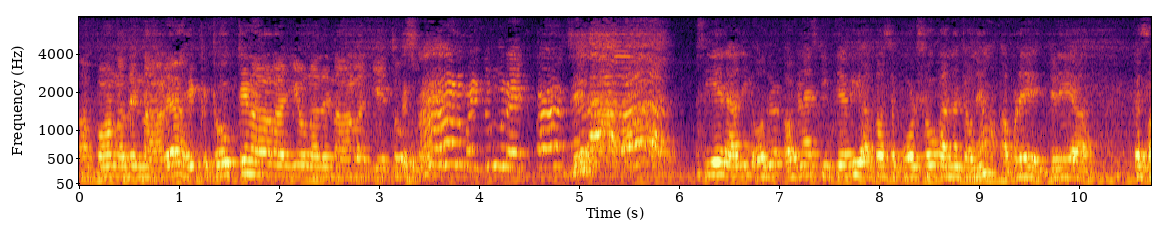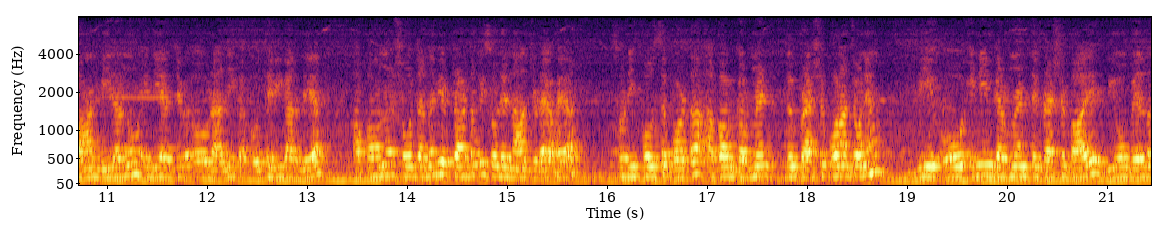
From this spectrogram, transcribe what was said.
ਆਪਾਂ ਉਹਨਾਂ ਦੇ ਨਾਲ ਆ ਇੱਕ ਠੋਕੇ ਨਾਲ ਆ ਜੀ ਉਹਨਾਂ ਦੇ ਨਾਲ ਆ ਜੀ ਤੋਂ ਕਿਸਾਨ ਮਜ਼ਦੂਰ ਏਕਤਾ ਅਸੀਂ ਇਹ ਰੈਲੀ ਆਰਗੇਨਾਈਜ਼ ਕੀਤੀ ਹੈ ਵੀ ਆਪਾਂ ਸਪੋਰਟ ਸ਼ੋਅ ਕਰਨਾ ਚਾਹੁੰਦੇ ਆ। ਆਪਣੇ ਜਿਹੜੇ ਆ ਕਿਸਾਨ ਵੀਰਾਂ ਨੂੰ ਇੰਡੀਆ 'ਚ ਉਹ ਰੈਲੀ ਉੱਥੇ ਵੀ ਕਰਦੇ ਆ। ਆਪਾਂ ਉਹਨਾਂ ਨੂੰ ਸ਼ੋਅ ਕਰਨਾ ਵੀ ਟੋਰਾਂਟੋ ਵੀ ਤੁਹਾਡੇ ਨਾਲ ਜੁੜਿਆ ਹੋਇਆ। ਤੁਹਾਡੀ ਫੁੱਲ ਸਪੋਰਟ ਆ। ਆਪਾਂ ਗਵਰਨਮੈਂਟ ਦੇ ਪ੍ਰੈਸ਼ਰ ਪਾਉਣਾ ਚਾਹੁੰਦੇ ਹਾਂ ਵੀ ਉਹ ਇੰਡੀਅਨ ਗਵਰਨਮੈਂਟ ਤੇ ਪ੍ਰੈਸ਼ਰ ਪਾਏ ਵੀ ਉਹ ਬਿੱਲ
